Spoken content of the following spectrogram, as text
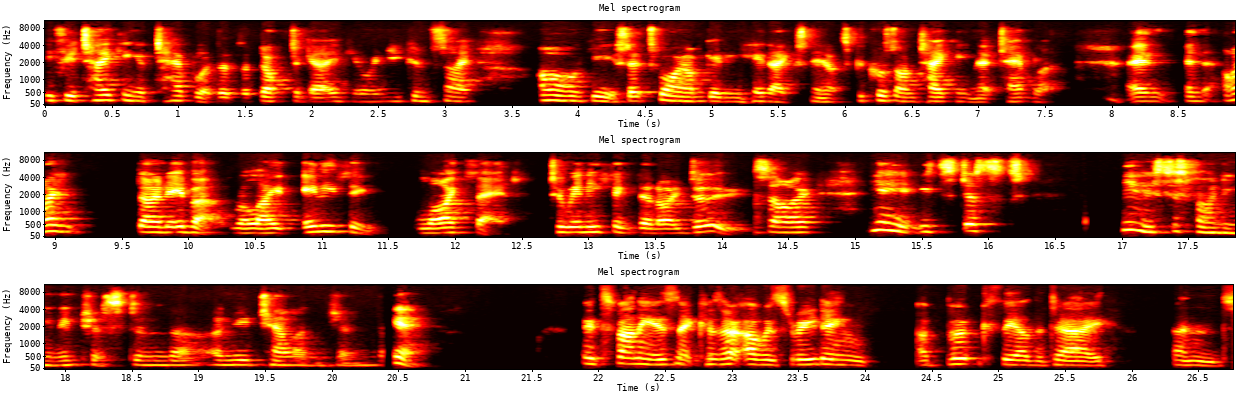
if you're taking a tablet that the doctor gave you and you can say, oh, yes, that's why I'm getting headaches now. It's because I'm taking that tablet. And, and I don't ever relate anything like that to anything that I do. So, yeah, it's just, yeah, it's just finding an interest and uh, a new challenge. And yeah. It's funny, isn't it? Because I, I was reading a book the other day and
